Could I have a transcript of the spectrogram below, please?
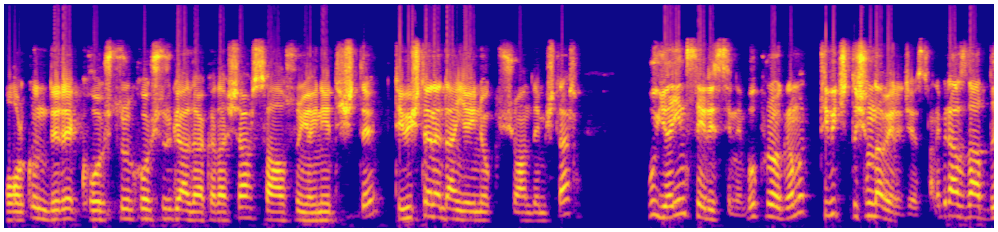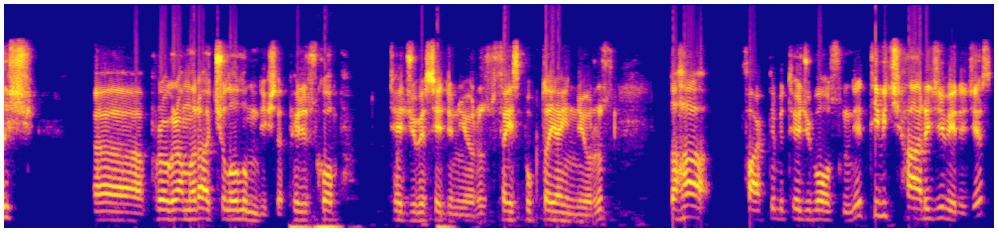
Orkun direkt koştur koştur geldi arkadaşlar. Sağ olsun yayına yetişti. Twitch'te neden yayın yok şu an demişler. Bu yayın serisini, bu programı Twitch dışında vereceğiz. Hani biraz daha dış e, programlara açılalım diye işte Periskop tecrübesi ediniyoruz. Facebook'ta yayınlıyoruz. Daha farklı bir tecrübe olsun diye Twitch harici vereceğiz.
